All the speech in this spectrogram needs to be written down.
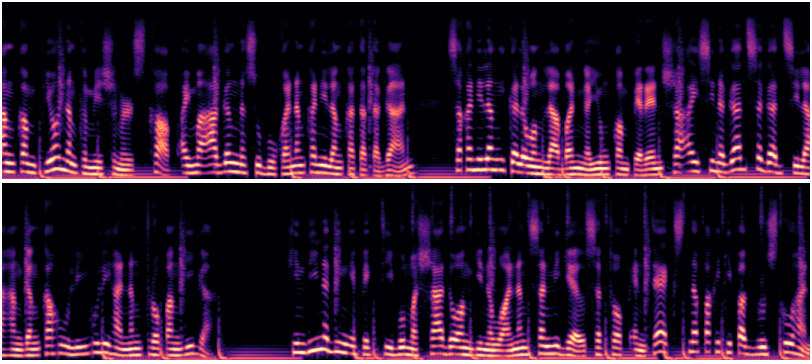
Ang kampyon ng Commissioner's Cup ay maagang nasubukan ang kanilang katatagan, sa kanilang ikalawang laban ngayong komperensya ay sinagad-sagad sila hanggang kahuli-hulihan ng tropang giga. Hindi naging epektibo masyado ang ginawa ng San Miguel sa talk and text na pakikipagbruskuhan,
